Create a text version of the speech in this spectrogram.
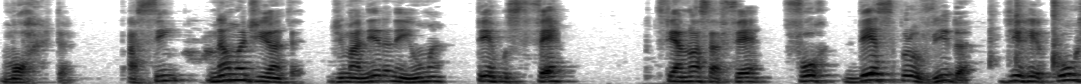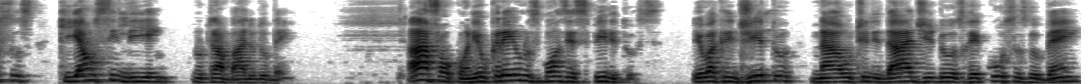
morta. Assim, não adianta de maneira nenhuma termos fé se a nossa fé for desprovida de recursos que auxiliem no trabalho do bem. Ah, Falcone, eu creio nos bons espíritos. Eu acredito na utilidade dos recursos do bem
